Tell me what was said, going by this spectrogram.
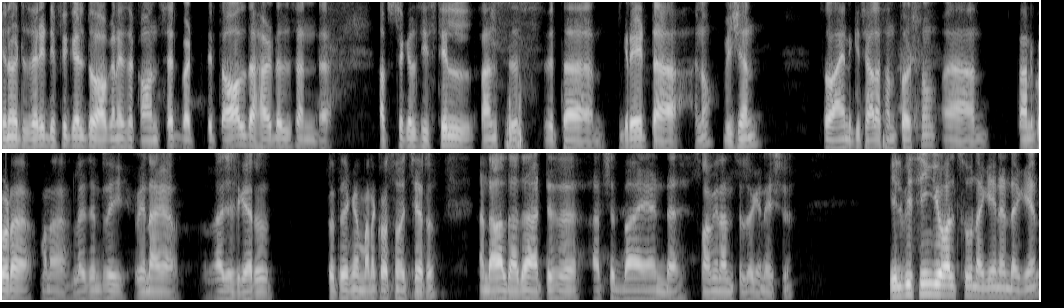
you know it is very difficult to organise a concert but with all the hurdles and obstacles he still runs this with great you know vision so ఆయనకి చాలా సంతోషం. Uh, తను కూడా మన లెజెండరీ వీణా రాజేష్ గారు ప్రత్యేకంగా మన కోసం వచ్చారు. And all the other artist Harshad bhai and Swaminathan Selva Ganesh will be seeing you all soon again and again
